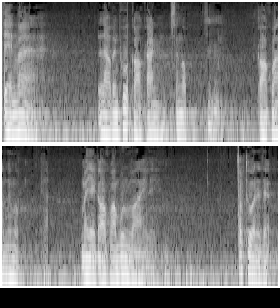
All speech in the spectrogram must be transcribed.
จะเห็นว่าเราเป็นผู้ก่อการสงบ ก่อความสงบครับไม่ใช่ก่อความวุ่นวายเลย ทบทวนหน่อยเถอะครับ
